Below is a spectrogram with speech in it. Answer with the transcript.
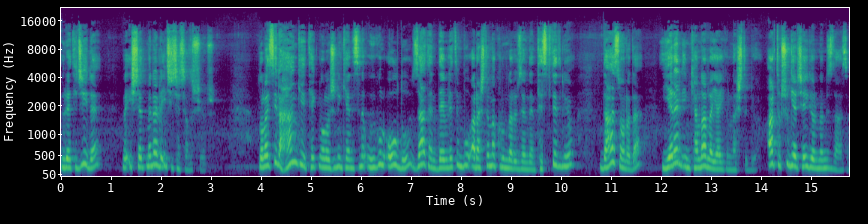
üreticiyle ve işletmelerle iç içe çalışıyor. Dolayısıyla hangi teknolojinin kendisine uygun olduğu zaten devletin bu araştırma kurumları üzerinden tespit ediliyor. Daha sonra da yerel imkanlarla yaygınlaştırılıyor. Artık şu gerçeği görmemiz lazım.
